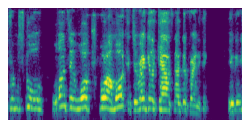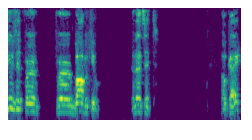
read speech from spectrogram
from school. Once it walks four amot, it's a regular cow. It's not good for anything. You can use it for for barbecue, and that's it. Okay.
